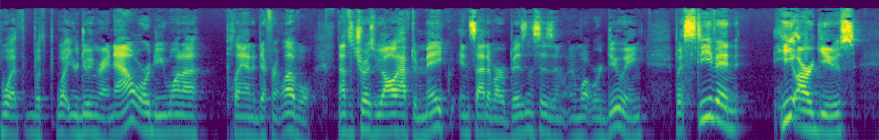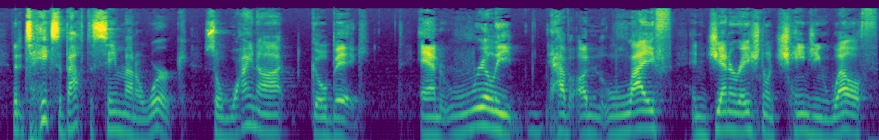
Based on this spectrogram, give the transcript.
with, with what you're doing right now? Or do you want to play on a different level? That's a choice we all have to make inside of our businesses and, and what we're doing. But Stephen, he argues that it takes about the same amount of work. So why not go big and really have a life and generational changing wealth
